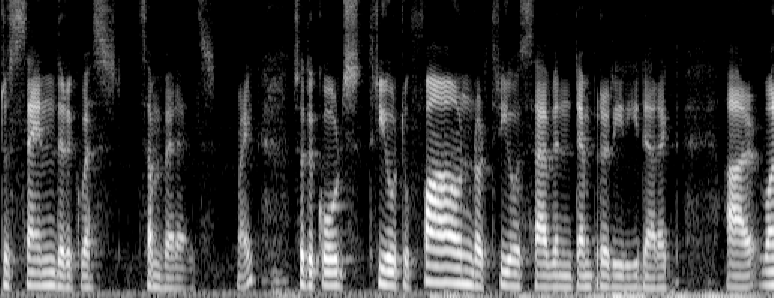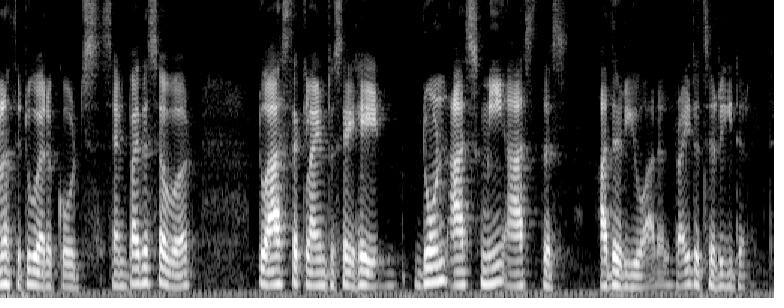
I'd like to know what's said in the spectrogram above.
to send the request somewhere else, right? So the codes 302 found or 307 temporary redirect are one of the two error codes sent by the server to ask the client to say, hey, don't ask me, ask this other URL, right? It's a redirect.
